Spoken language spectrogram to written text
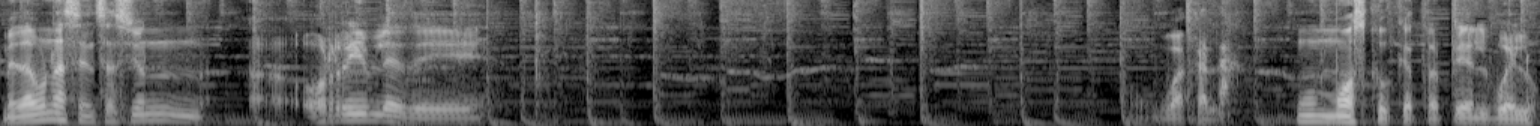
me da una sensación ah, horrible de... Guacala, un mosco que atrapé el vuelo.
